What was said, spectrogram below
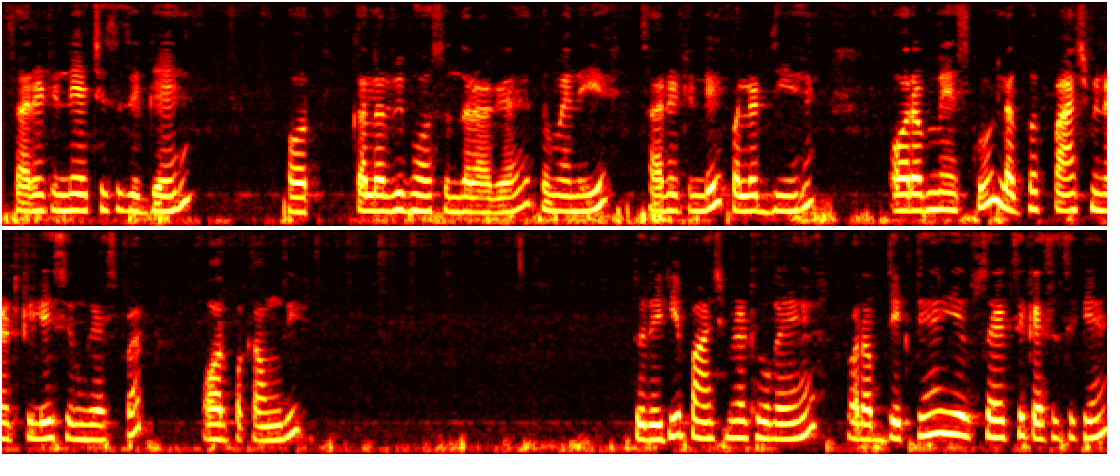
सारे टिंडे अच्छे से सिक गए हैं और कलर भी बहुत सुंदर आ गया है। तो मैंने ये सारे टिंडे पलट दिए हैं और अब मैं इसको लगभग पाँच मिनट के लिए सिम गैस पर और पकाऊँगी। तो देखिए, पाँच मिनट हो गए हैं और अब देखते हैं ये उस साइड से कैसे सिके हैं।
